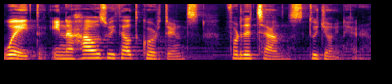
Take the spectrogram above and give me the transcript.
wait in a house without curtains for the chance to join her.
